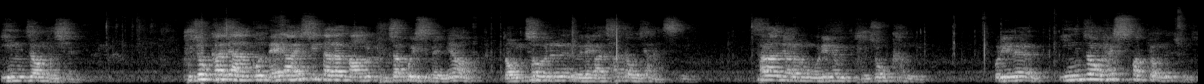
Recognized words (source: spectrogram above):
인정하셔야 돼요. 부족하지 않고 내가 할 수 있다는 마음을 붙잡고 있으면요 넘쳐 흐르는 은혜가 찾아오지 않습니다. 사랑하는 여러분, 우리는 부족합니다. 우리는 인정할 수밖에 없는 존재.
